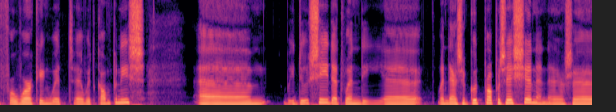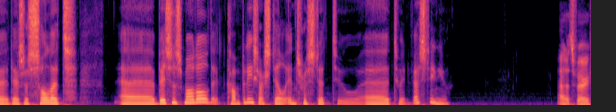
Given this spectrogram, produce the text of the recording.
for working with with companies. Um, we do see that when the uh, when there's a good proposition and there's a there's a solid uh, business model, that companies are still interested to uh, to invest in you. Yeah, that's very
